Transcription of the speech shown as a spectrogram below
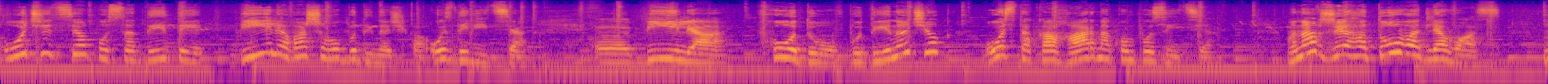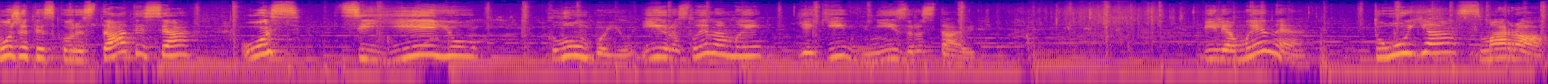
хочеться посадити біля вашого будиночка. Ось дивіться, е, біля входу в будиночок ось така гарна композиція. Вона вже готова для вас. можете скористатися ось цією клумбою і рослинами, які в ній зростають. Біля мене туя смарагд.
